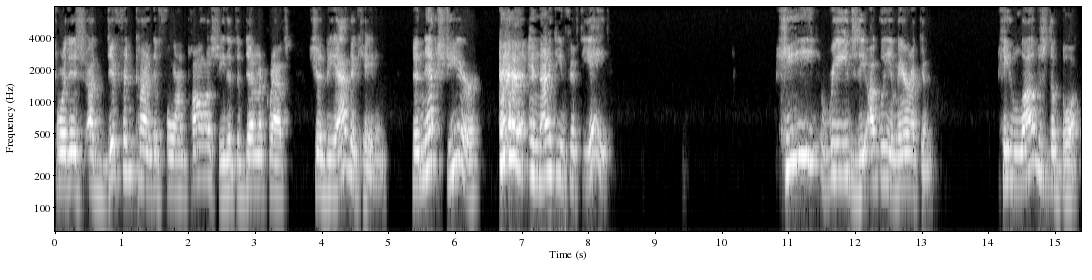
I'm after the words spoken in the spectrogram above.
for this a different kind of foreign policy that the Democrats should be advocating. The next year, in 1958, he reads The Ugly American. He loves the book.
